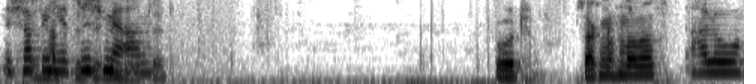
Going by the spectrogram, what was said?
Ich habe Ich ihn hab jetzt nicht mehr an. gemutet. Gut. Sag noch mal was. Hallo,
